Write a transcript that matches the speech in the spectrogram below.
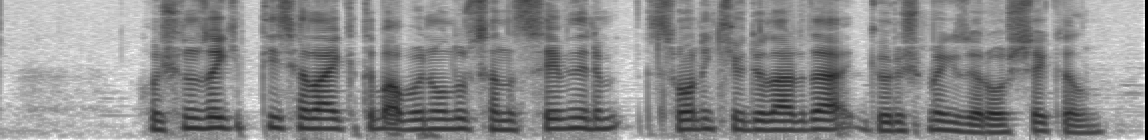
Hoşunuza gittiyse like atıp abone olursanız sevinirim. Sonraki videolarda görüşmek üzere. Hoşçakalın.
